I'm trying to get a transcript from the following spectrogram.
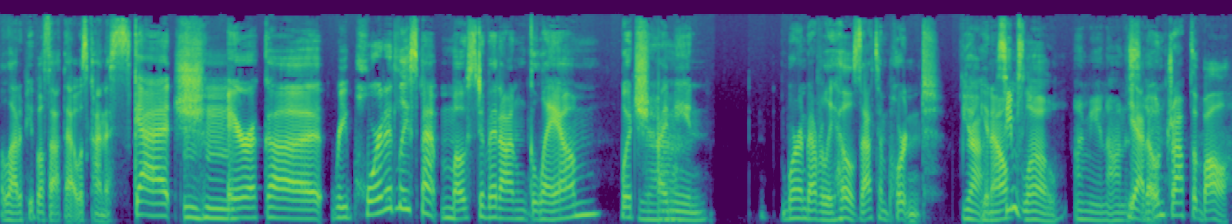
A lot of people thought that was kind of sketch. Mhm. Erika reportedly spent most of it on glam, which I mean, we're in Beverly Hills. That's important. Yeah, You know? seems low. I mean, honestly. Yeah, don't drop the ball.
